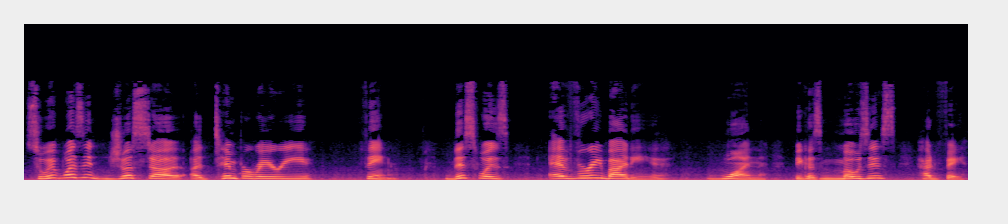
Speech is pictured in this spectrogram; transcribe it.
So, it wasn't just a, a temporary thing. This was everybody won because Moses had faith.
